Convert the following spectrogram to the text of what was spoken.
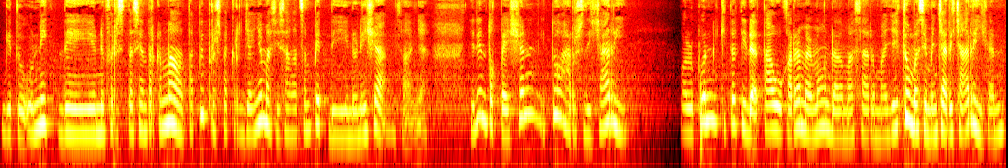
gitu unik di universitas yang terkenal tapi prospek kerjanya masih sangat sempit di Indonesia misalnya. Jadi untuk passion itu harus dicari. Walaupun kita tidak tahu karena memang dalam masa remaja itu masih mencari-cari kan.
